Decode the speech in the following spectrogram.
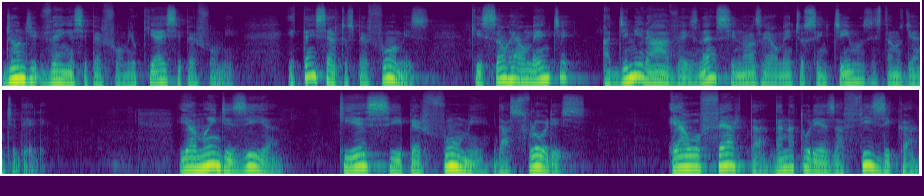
De onde vem esse perfume? O que é esse perfume? E tem certos perfumes que são realmente admiráveis, né? Se nós realmente os sentimos, estamos diante dele. E a mãe dizia que esse perfume das flores é a oferta da natureza física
